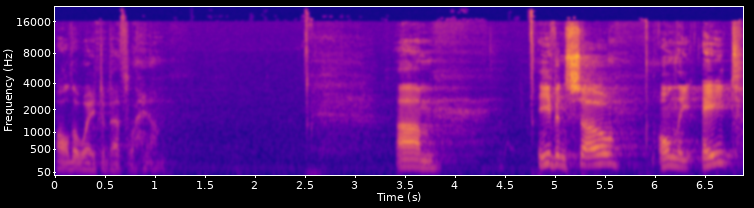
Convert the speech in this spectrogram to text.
all the way to Bethlehem. Um, even so, only eight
